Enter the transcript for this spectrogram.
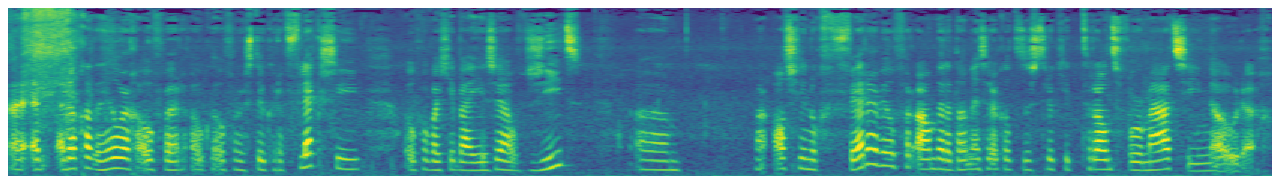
Uh, en, dat gaat heel erg over, ook over een stuk reflectie, over wat je bij jezelf ziet. Um, maar als je nog verder wil veranderen, dan is er ook altijd een stukje transformatie nodig.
